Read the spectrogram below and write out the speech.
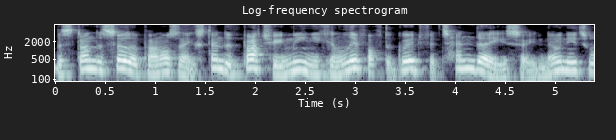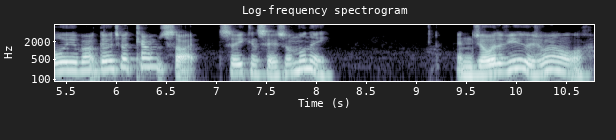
the standard solar panels and extended battery mean you can live off the grid for 10 days, so no need to worry about going to a campsite, so you can save some money. Enjoy the view as well.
